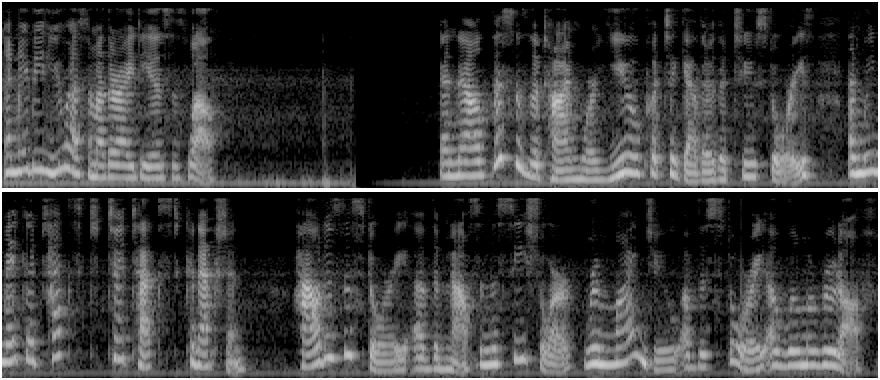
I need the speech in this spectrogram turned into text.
and maybe you have some other ideas as well. And now this is the time where you put together the two stories and we make a text-to-text -text connection. How does the story of the mouse and the seashore remind you of the story of Wilma Rudolph?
